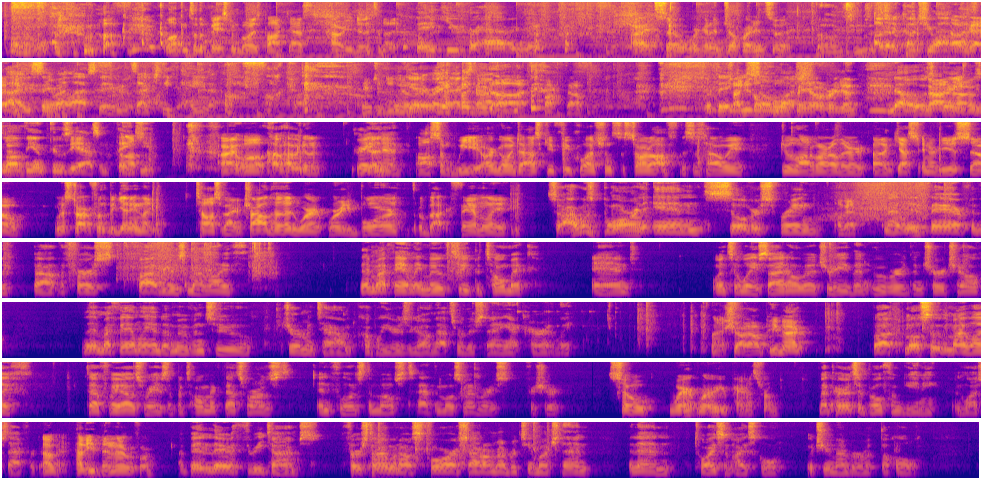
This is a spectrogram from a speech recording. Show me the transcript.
Welcome to the Basement Boys podcast. How are you doing tonight? Thank you for having me. All right, so we're going to jump right into it. Oh Jesus! I'm gonna cut you off. That's not how you say my last name. It's actually Keita. Oh, fuck. AJ, did you We'll know get it that? right next time. Uh, fucked up. But thank Should I do the so whole much. thing over again? No, it was No, great. no, it was good. love the enthusiasm. Thank Awesome. you. All right, well, how, how are we doing? Great, Good? man. Awesome. We are going to ask you a few questions to start off. This is how we do a lot of our other uh, guest interviews. So I'm going to start from the beginning. Like, tell us about your childhood. Where, where were you born? A little about your family. So I was born in Silver Spring, Okay. and I lived there for the, about the first five years of my life. Then my family moved to Potomac, and went to Wayside Elementary, then Hoover, then Churchill. And then my family ended up moving to Germantown a couple years ago, and that's where they're staying at currently. Nice. Shout out PMAC. But most of my life, definitely, I was raised in Potomac. That's where I was influenced the most, had the most memories for sure. So where where are your parents from? My parents are both from Guinea in West Africa. Okay. Have you been there before? I've been there three times. First time when I was four, so I don't remember too much then, and then twice in high school, which you remember with the whole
